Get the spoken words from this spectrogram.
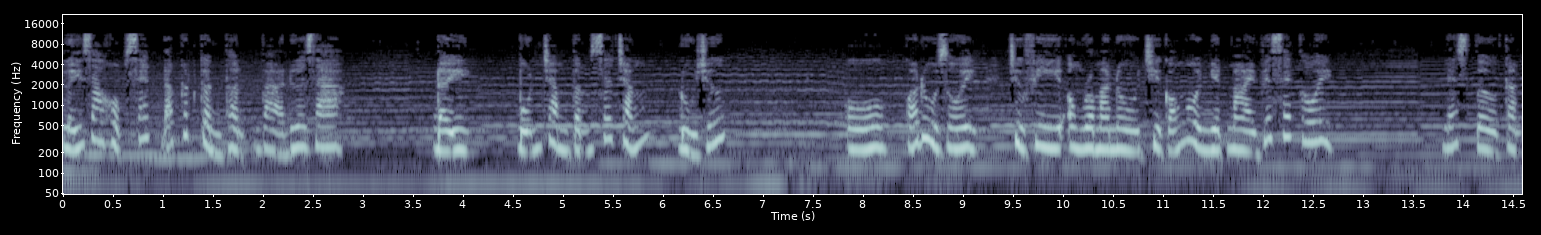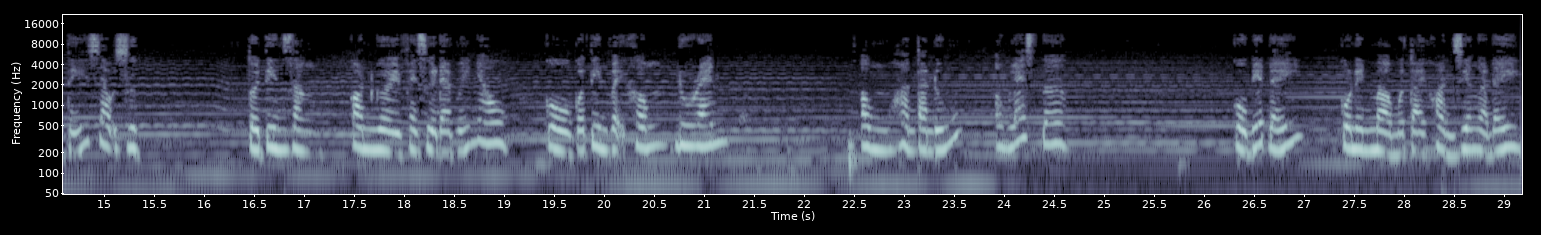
lấy ra hộp xét đã cất cẩn thận và đưa ra. Đây, 400 tấm xét trắng, đủ chứ? Ồ, quá đủ rồi, trừ phi ông Romano chỉ có ngồi miệt mài viết xét thôi. Lester cảm thấy dạo dực. Tôi tin rằng con người phải xử đẹp với nhau, cô có tin vậy không, Luren? Ông hoàn toàn đúng, ông Lester. Cô biết đấy, cô nên mở một tài khoản riêng ở đây.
